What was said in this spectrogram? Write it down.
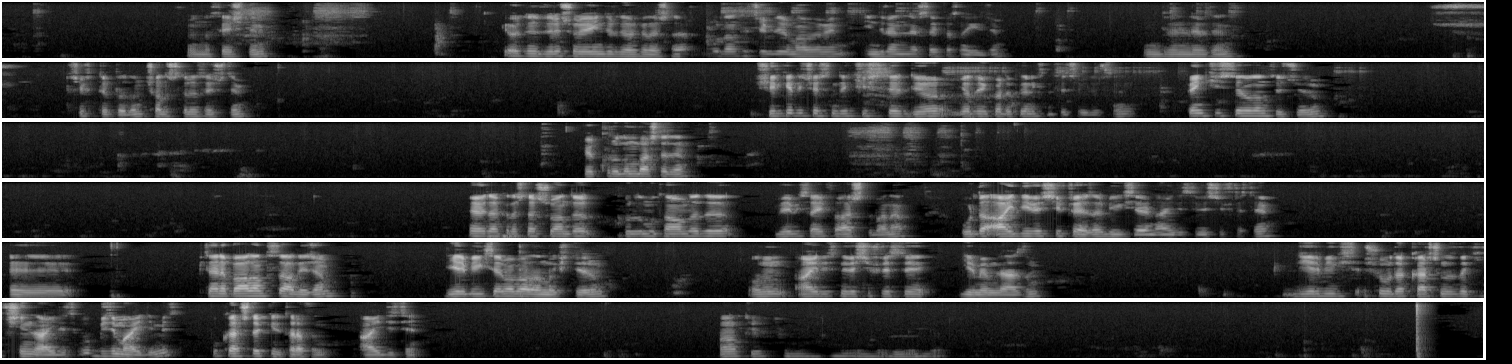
Şunu da seçtim. Gördüğünüz üzere şuraya indirdi arkadaşlar. Buradan seçebilirim abi. Ben indirenler sayfasına gideceğim. İndirenlerden çift tıkladım. Çalıştırı seçtim. Şirket içerisinde kişisel diyor ya da yukarıdakilerin ikisini seçebilirsin. Ben kişisel olanı seçiyorum. Ve kurulum başladı. Evet arkadaşlar şu anda kurulumu tamamladı ve bir sayfa açtı bana. Burada ID ve şifre yazar. Bilgisayarın ID'si ve şifresi. Ee, bir tane bağlantı sağlayacağım. Diğer bilgisayarıma bağlanmak istiyorum. Onun ID'sini ve şifresi girmem lazım. Diğer bilgisayar şurada karşınızdaki kişinin ID'si. Bu bizim ID'miz. Bu karşıdaki tarafın ID'si. 600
